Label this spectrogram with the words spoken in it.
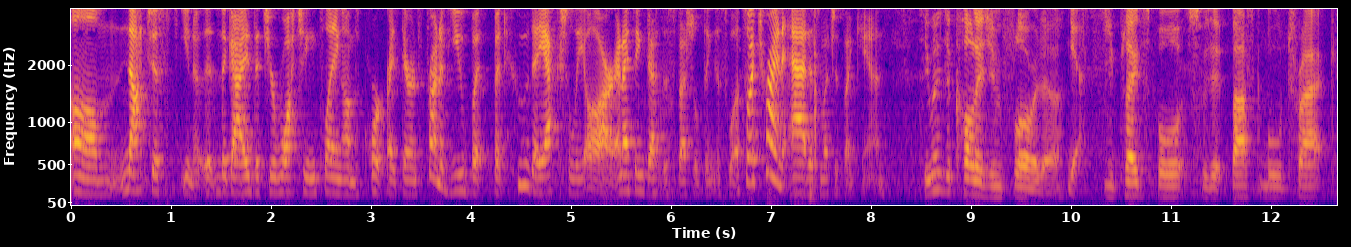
um, not just you know the, the guy that you're watching playing on the court right there in front of you, but but who they actually are. And I think that's a special thing as well. So I try and add as much as I can. So you went to college in Florida. Yes. You played sports. Was it basketball, track?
